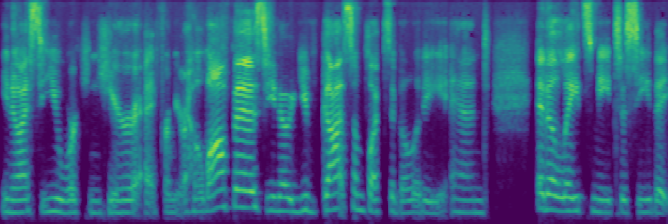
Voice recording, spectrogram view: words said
you know i see you working here at, from your home office you know you've got some flexibility and it elates me to see that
